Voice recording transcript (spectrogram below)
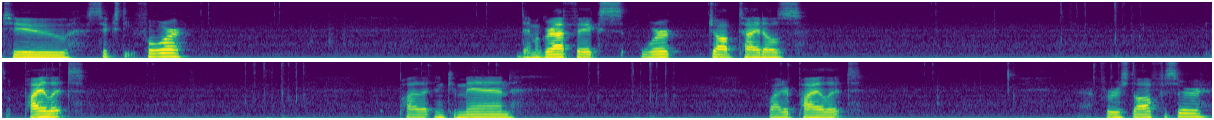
to 64. Demographics, work, job titles. So pilot, pilot in command fighter pilot, first officer,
